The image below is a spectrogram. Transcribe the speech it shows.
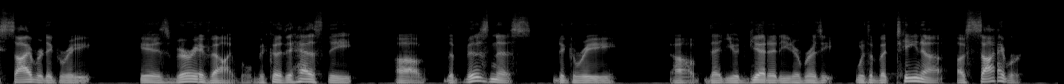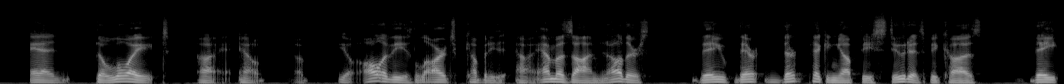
cyber degree is very valuable because it has the uh, the business degree uh, that you'd get at university with a patina of cyber, and Deloitte, uh, you know, uh, you know, all of these large companies, uh, Amazon and others, they they're they're picking up these students because they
